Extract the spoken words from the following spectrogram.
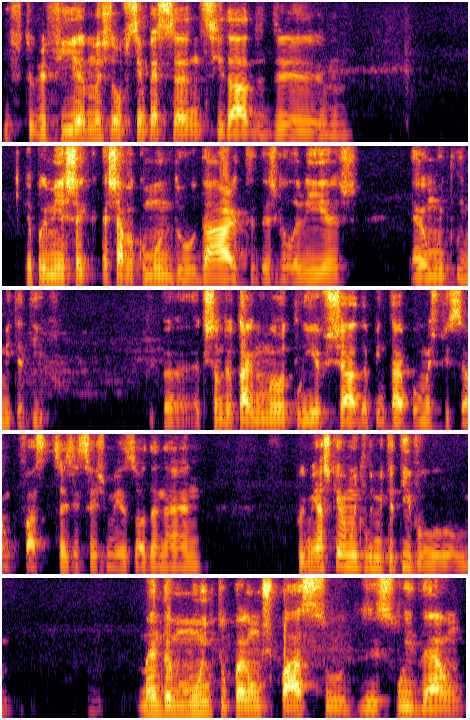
e fotografia, mas houve sempre essa necessidade de. Eu, para mim, achei, achava que o mundo da arte, das galerias, era muito limitativo. Tipo, a questão de eu estar no meu ateliê fechado a pintar para uma exposição que faço de seis em seis meses ou de ano a ano, para mim acho que é muito limitativo. Manda muito para um espaço de solidão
